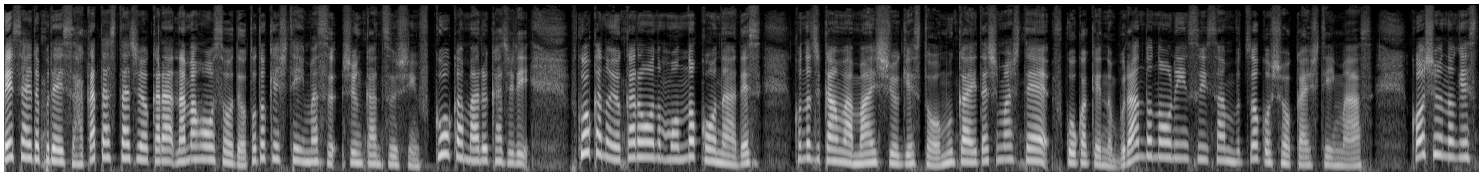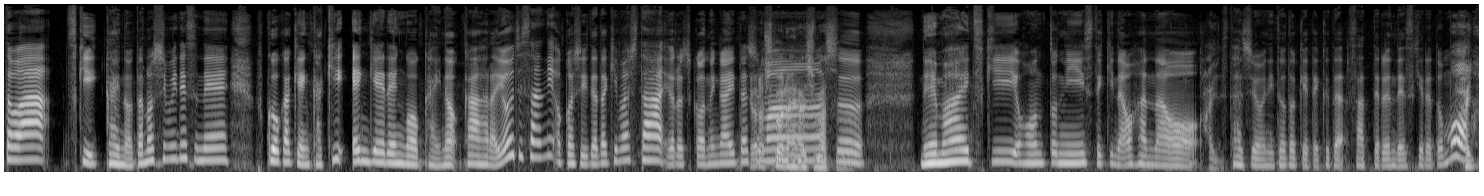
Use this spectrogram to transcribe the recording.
ベイサイドプレイス博多スタジオから生放送でお届けしています。瞬間通信福岡丸かじり。福岡のよかろうもんのコーナーです。この時間は毎週ゲストをお迎えいたしまして福岡県のブランド農林水産物をご紹介しています。今週のゲストは月1回のお楽しみですね。福岡県夏季園芸連合会の川原洋二さんにお越しいただきました。よろしくお願いいたします。よろしくお願いします。ね毎月本当に素敵なお花をはい。スタジオに届けてくださってるんですけれども、はい。今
